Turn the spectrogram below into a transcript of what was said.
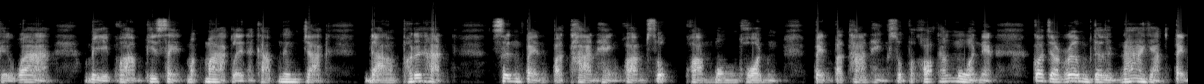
ถือว่ามีความพิเศษมาก ๆ เลยนะครับ เนื่องจากดาวพฤหัส ซึ่งเป็นประธานแห่งความสุข ความมงคล เป็นประธานแห่งสุภเคราะห์ทั้งมวลเนี่ยก็จะเริ่มเดินหน้าอย่างเต็ม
